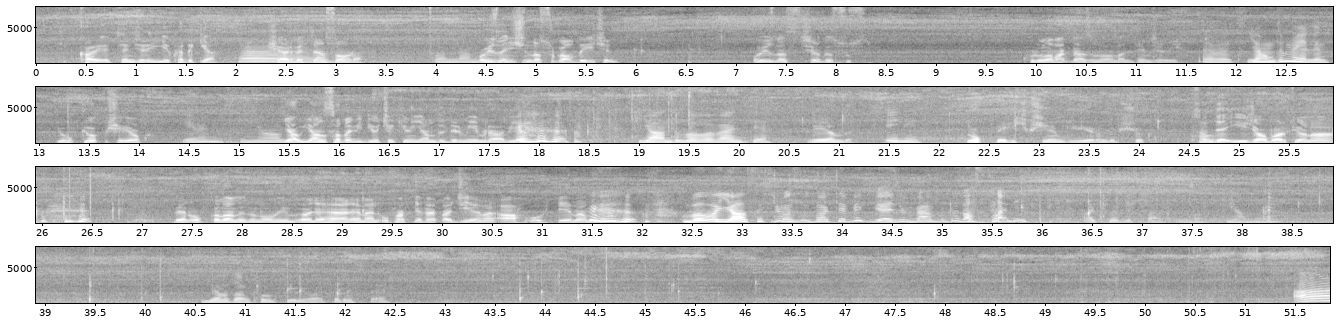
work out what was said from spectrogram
Kay- Tencereyi yıkadık ya Ha, şerbetten sonra. Ondan O yüzden içinde su kaldığı için o yüzden sıçradı sus. Kurulamak lazım normalde tencereyi. Evet. Yandı mı elin? Yok yok bir şey yok. Emin misin ya? Ya yansa da video çekiyorsun yandı der miyim Rabia? Yandı baba bence. ne yandı? Elin. Yok be hiçbir şeyin yerinde bir şey yok. Sen de iyice abartıyorsun ha. ben okkalamıyordun olayım. Öyle her hemen ufak tefek acıyı hemen ah uh diyemem. Baba yağ sıçraması ufak tefek bir acım. Ben buradan hastaneye... Ay tövbe estağfurullah. Yandım. Yağdan korkuyorum arkadaşlar.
